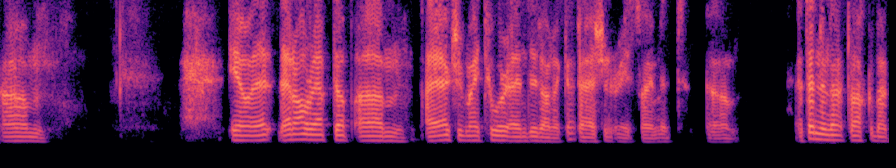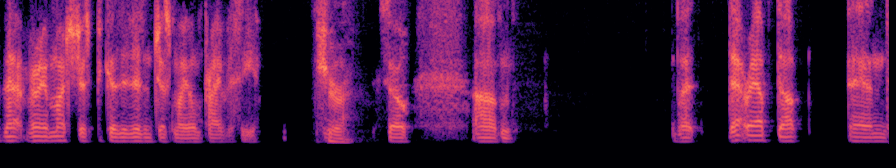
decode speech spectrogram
Um, you know that, that all wrapped up. Um, I actually my tour ended on a compassionate reassignment. Um, I tend to not talk about that very much, just because it isn't just my own privacy. Sure. So, um, but that wrapped up, and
